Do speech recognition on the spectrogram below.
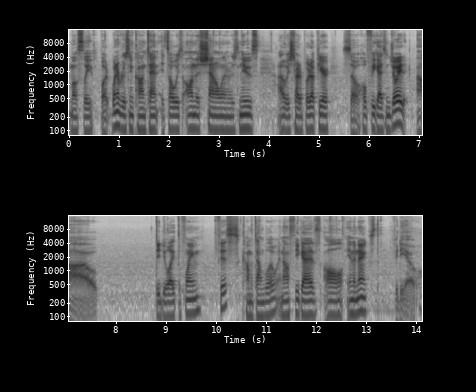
mostly, but whenever there's new content, it's always on this channel. Whenever there's news, I always try to put up here. So hopefully you guys enjoyed. Uh, did you like the flame fist? Comment down below, and I'll see you guys all in the next video.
